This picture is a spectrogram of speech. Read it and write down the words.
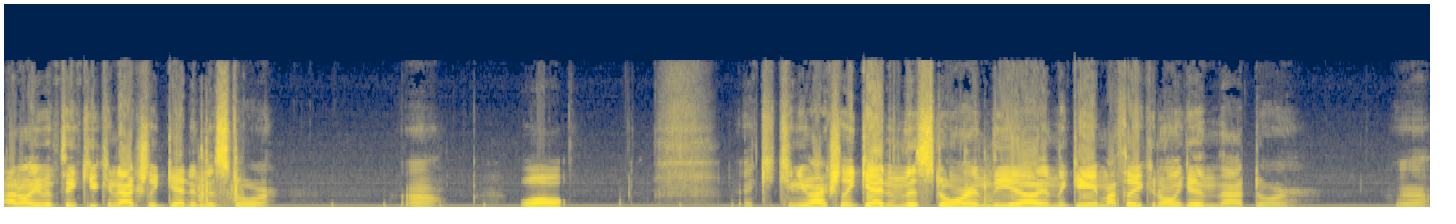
I don't even think you can actually get in this door. Oh, well, can you actually get in this door in the uh, in the game? I thought you could only get in that door. Yeah.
